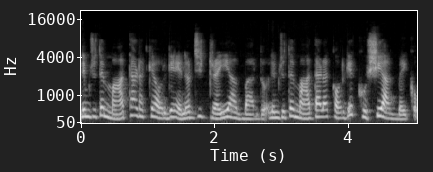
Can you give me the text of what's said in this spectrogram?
ನಿಮ್ಮ ಜೊತೆ ಮಾತಾಡೋಕ್ಕೆ ಅವ್ರಿಗೆ ಎನರ್ಜಿ ಡ್ರೈ ಆಗಬಾರ್ದು. ನಿಮ್ಮ ಜೊತೆ ಮಾತಾಡೋಕ್ಕೆ ಅವ್ರಿಗೆ ಖುಷಿ ಆಗಬೇಕು.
